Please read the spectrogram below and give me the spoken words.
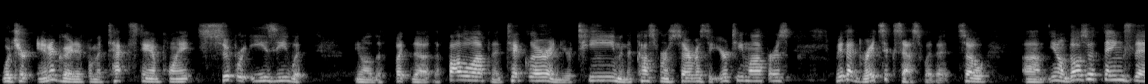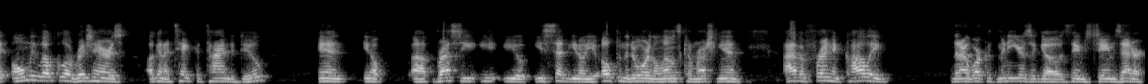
which are integrated from a tech standpoint super easy with you know the the, the follow-up and the tickler and your team and the customer service that your team offers we've had great success with it so um, you know those are things that only local originators are going to take the time to do. And you know, uh, you, you you said you know you open the door and the loans come rushing in. I have a friend and colleague that I worked with many years ago. His name's James Etter.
